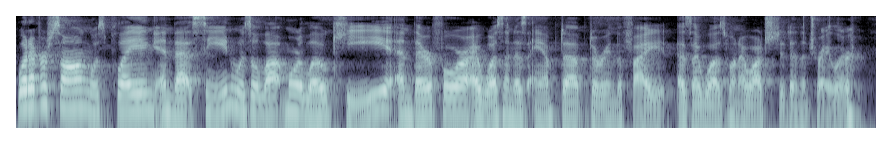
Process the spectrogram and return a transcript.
whatever song was playing in that scene was a lot more low key, and therefore I wasn't as amped up during the fight as I was when I watched it in the trailer.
